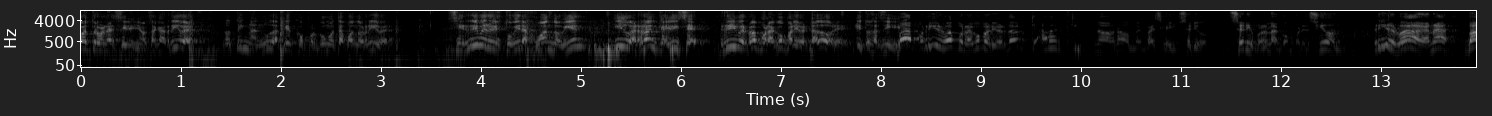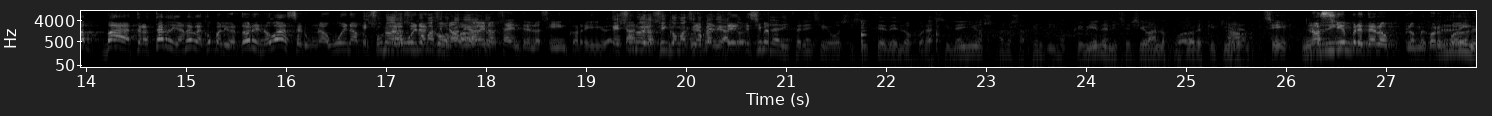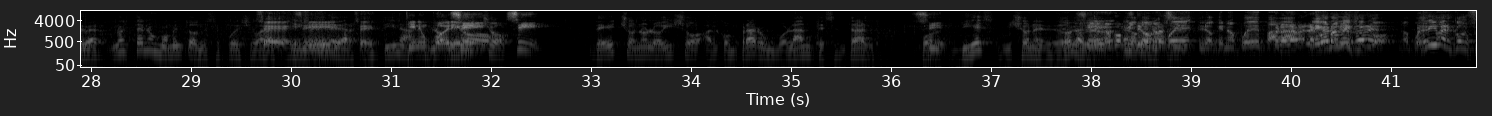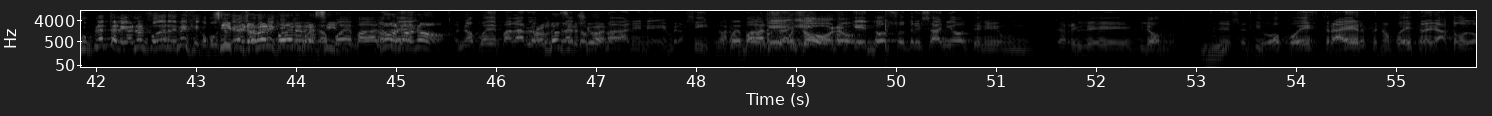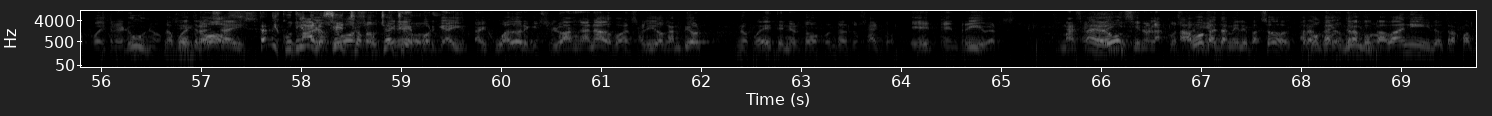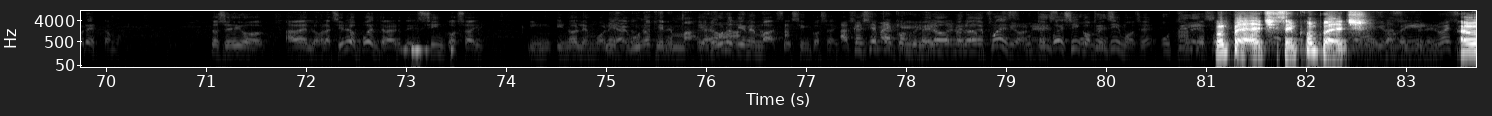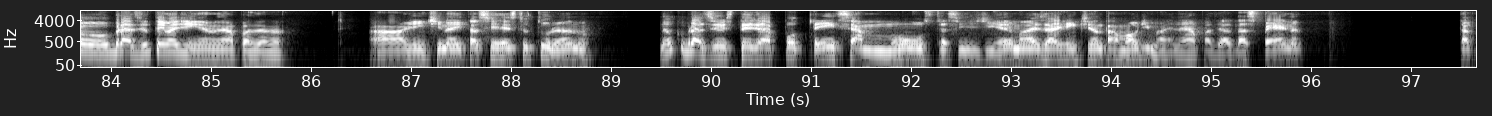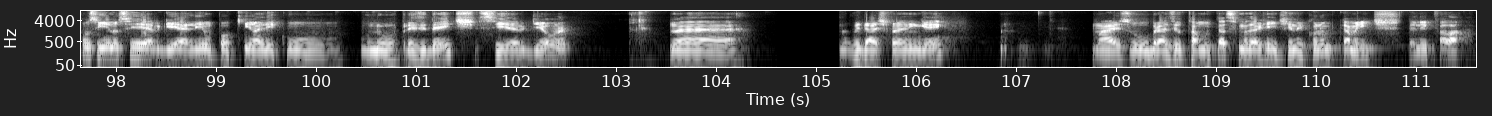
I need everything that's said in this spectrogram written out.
4 brasileños, saca River, no tengan dudas que es por cómo está jugando River. Si River hoy estuviera jugando bien, Guido arranca y dice, River va por la Copa Libertadores. Esto es así. va por River, va por la Copa Libertadores. A ver, no, no, me parece que hay un serio, serio problema de comprensión. River va a ganar, va, va a tratar de ganar la Copa Libertadores, no va a ser una buena, Es uno una de los buena cinco máximos Copa. candidatos. Bueno, está entre los cinco, River. Es uno de los 5 máximos De- candidatos. decime- ¿Cuál es la diferencia que vos hiciste de los brasileños a los argentinos? Que vienen y se llevan los jugadores que quieren. No, sí. No siempre te da lo- los mejores jugadores. River no está en un momento donde se puede llevar Sí, a quien sí, quiere de sí. Argentina. Tiene un poderío. hecho, sí. De hecho, no lo hizo al comprar un volante central por Sí. 10 millones de dólares. Sí, lo, compite que con no puede, lo que no puede pagar. la- la Le ganó México. Libertadores- No puede River pagar. con su plata le ganó el poder de México. Porque Sí, se pero no el poder de México. Brasil. No puede pagar, No, no, no. No puede pagar los Rondón se lo contratos que pagan en, en Brasil. No puede pagar porque, los eh, porque en dos o tres años tenés un terrible quilombo. En ese sentido, vos podés traer, pero no podés traer a todos, podés traer uno. No puede traer dos. seis. Están discutiendo los vos hechos, muchachos. porque hay, hay jugadores que se lo han ganado porque han salido campeón, no podés tener todos contratos altos. En, en Rivers, más allá Eh, de que Boca- hicieron las cosas A Boca bien. también le pasó. Trajo, Boca lo trajo mismo. Cavani y lo trajo a préstamo. Entonces digo, a ver, los brasileños pueden traerte 5 o 6 y, y no les Y algunos tienen más. Y algunos tienen más de 5 o 6. Acá Sí se se está está convirtiendo Pero, en pero una después, obsesión, ¿eh? después sí Ustedes- competimos, ¿eh? ustedes- Compete, sempre compete. O Brasil tem mais dinheiro, né, rapaziada? A Argentina aí tá se reestruturando. Não que o Brasil esteja potência monstra assim de dinheiro, mas a Argentina tá mal demais, né, rapaziada? Das pernas. Tá conseguindo se reerguer ali um pouquinho ali com o novo presidente. Se ergueu, né? Não é novidade pra ninguém. Mas o Brasil tá muito acima da Argentina economicamente. Tem nem o que falar.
